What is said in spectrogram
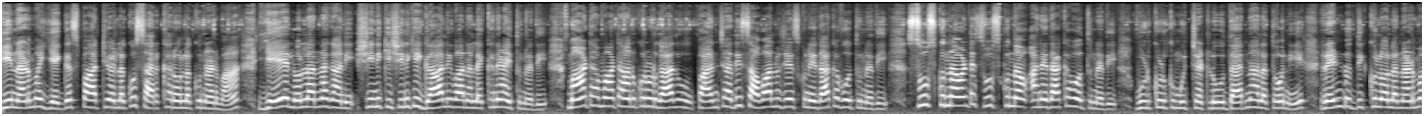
గీ నడుమ ఎగ్గస్ పార్టీలకు సర్కారోళ్ళకు నడుమ ఏ లొల్లన్నా గాని షినికి షినికి గాలివాన లెక్కనే అవుతున్నది మాట మాట అనుకునుడు కాదు పంచాది సవాళ్ళు చేసుకునేదాకా పోతున్నది. చూసుకుందామంటే చూసుకుందాం అనేదాకా పోతున్నది. ఉడుకుడుకు ముచ్చట్లు ధర్నాలతోని రెండు దిక్కులోల నడుమ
